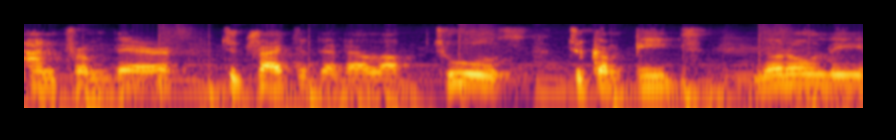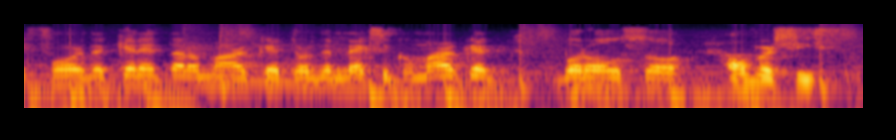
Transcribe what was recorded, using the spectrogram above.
and from there to try to develop tools to compete not only for the Querétaro market or the Mexico market, but also overseas.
